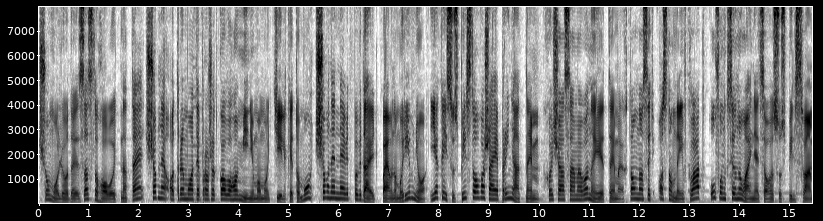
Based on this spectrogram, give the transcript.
Чому люди заслуговують на те, щоб не отримувати прожиткового мінімуму тільки тому, що вони не відповідають певному рівню, який суспільство вважає прийнятним, хоча саме вони є тими, хто вносить основний вклад у функціонування цього суспільства.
